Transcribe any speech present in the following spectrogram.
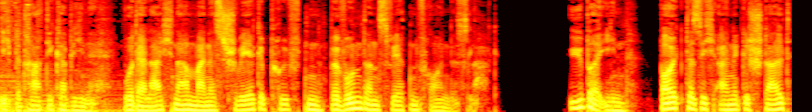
Ich betrat die Kabine, wo der Leichnam meines schwer geprüften, bewundernswerten Freundes lag. Über ihn beugte sich eine Gestalt,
